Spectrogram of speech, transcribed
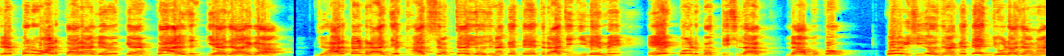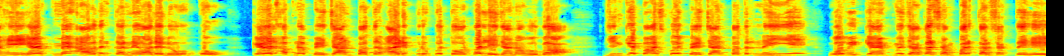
तिरपन वार्ड कार्यालयों में कैंप का आयोजन किया जाएगा। झारखंड राज्य खाद्य सुरक्षा योजना के तहत रांची ज़िले में एक पॉइंट बत्तीस लाख लाभुकों को इस योजना के तहत जोड़ा जाना है। कैंप में आवेदन करने वाले लोगों को केवल अपना पहचान पत्र, आईडी प्रूफ के तौर पर ले जाना होगा। जिनके पास कोई पहचान पत्र नहीं है, वो भी कैंप में जाकर संपर्क कर सकते हैं।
